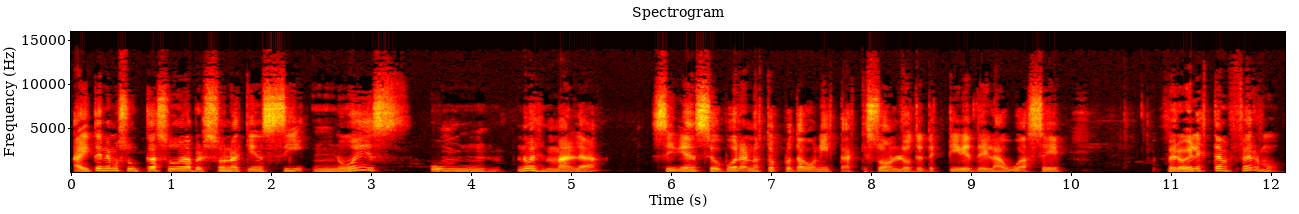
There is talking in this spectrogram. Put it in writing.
ahí tenemos un caso de una persona que en sí no es un no es mala, si bien se opone a nuestros protagonistas, que son los detectives de la UAC, pero él está enfermo.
